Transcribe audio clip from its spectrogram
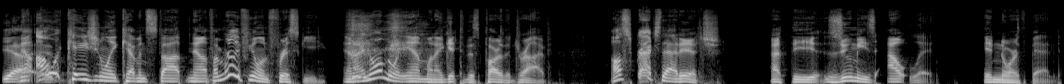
yeah. now, I'll it- occasionally, Kevin, stop. Now, if I'm really feeling frisky, and I normally am when I get to this part of the drive, I'll scratch that itch at the Zoomies outlet in North Bend.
